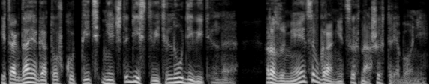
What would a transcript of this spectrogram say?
И тогда я готов купить нечто действительно удивительное — разумеется, в границах наших требований.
